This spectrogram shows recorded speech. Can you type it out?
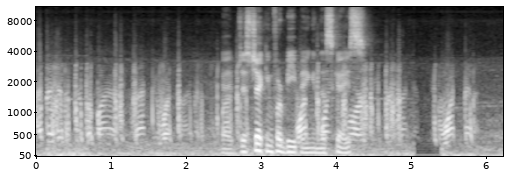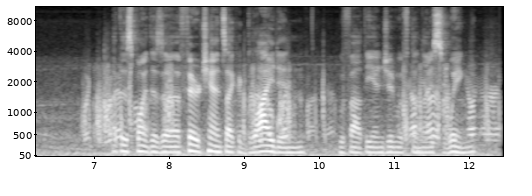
I measured the tip bias exactly what time it is. Okay, just checking for beeping in this case. feet per second in one minute, which is At this point, there's a fair chance I could glide in without the engine with The nice wing. the only other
